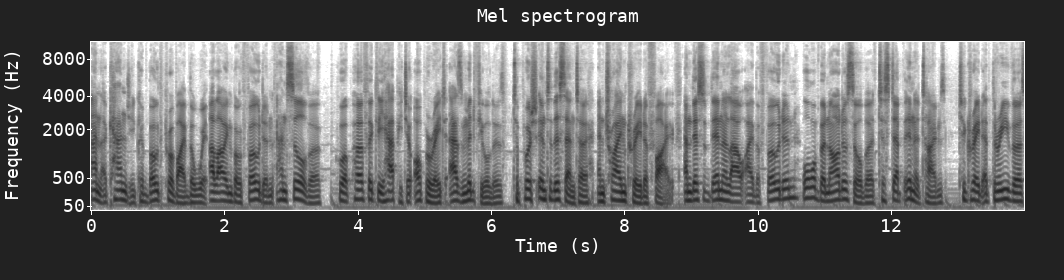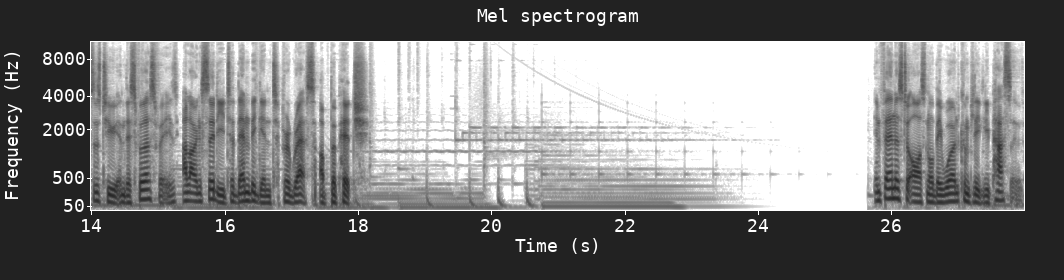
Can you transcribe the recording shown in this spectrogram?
and Akanji could both provide the width, allowing both Foden and Silva, who are perfectly happy to operate as midfielders, to push into the centre and try and create a 5. And this would then allow either Foden or Bernardo Silva to step in at times to create a 3 versus 2 in this first phase, allowing City to then begin to progress up the pitch. In fairness to Arsenal, they weren't completely passive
